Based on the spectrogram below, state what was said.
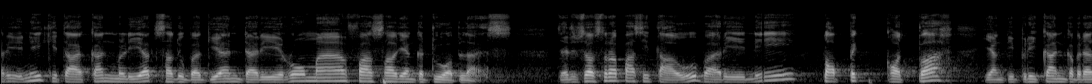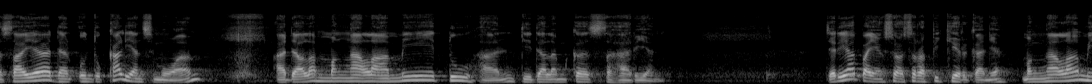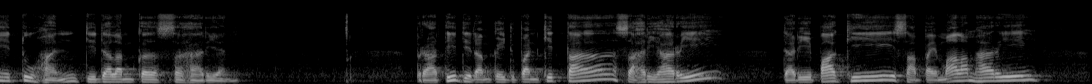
Hari ini kita akan melihat satu bagian dari Roma pasal yang ke-12. Jadi saudara pasti tahu hari ini topik khotbah yang diberikan kepada saya dan untuk kalian semua adalah mengalami Tuhan di dalam keseharian. Jadi apa yang saudara pikirkan ya? Mengalami Tuhan di dalam keseharian. Berarti di dalam kehidupan kita sehari-hari dari pagi sampai malam hari,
